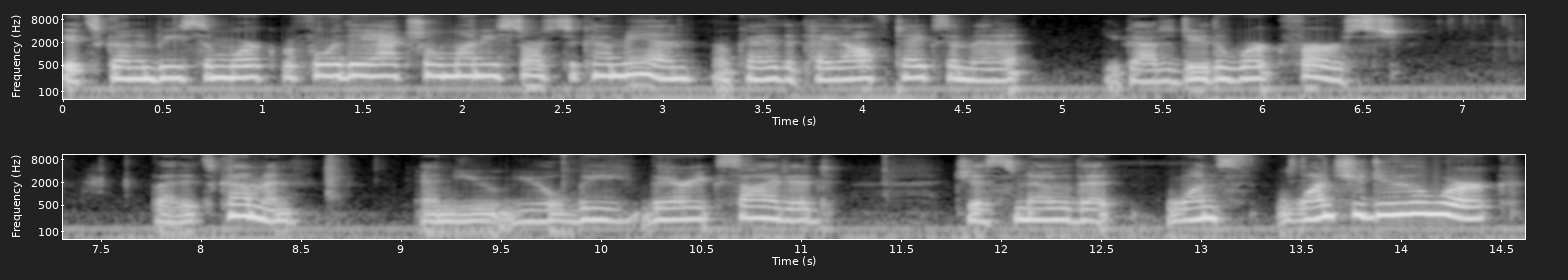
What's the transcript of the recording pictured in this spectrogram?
it's going to be some work before the actual money starts to come in. Okay, the payoff takes a minute. You got to do the work first, but it's coming, and you you'll be very excited. Just know that once once you do the work,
